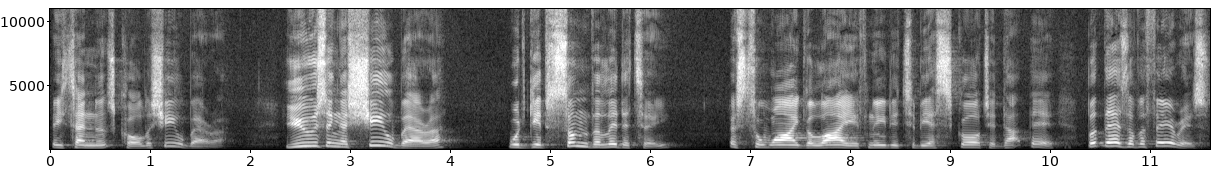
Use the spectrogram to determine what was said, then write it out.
The attendant's called a shield bearer. Using a shield bearer would give some validity as to why Goliath needed to be escorted that day. But there's other theories.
